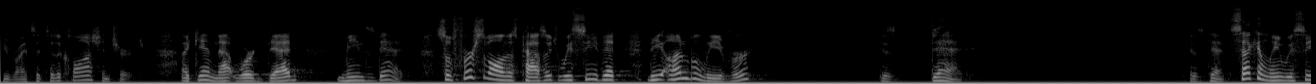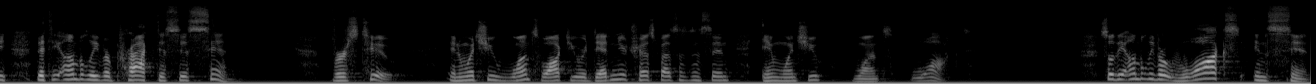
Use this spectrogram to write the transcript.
He writes it to the Colossian church. Again, that word dead means dead. So first of all in this passage we see that the unbeliever is dead. Is dead. Secondly, we see that the unbeliever practices sin. Verse 2 in which you once walked, you were dead in your trespasses and sin, in which you once walked. So the unbeliever walks in sin,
